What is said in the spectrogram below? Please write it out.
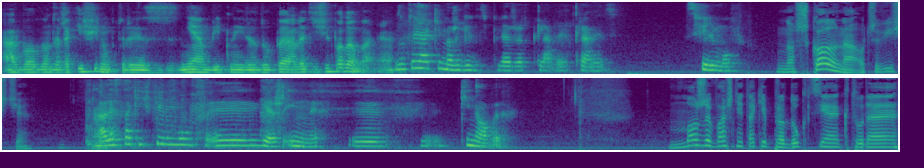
Albo oglądasz jakiś film, który jest nieambitny i do dupy, ale ci się podoba, nie? No to jaki masz guilty pleasure, krawiec? Z filmów. No, szkolna, oczywiście. Ale z takich filmów, y, wiesz, innych, y, kinowych. Może właśnie takie produkcje, które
